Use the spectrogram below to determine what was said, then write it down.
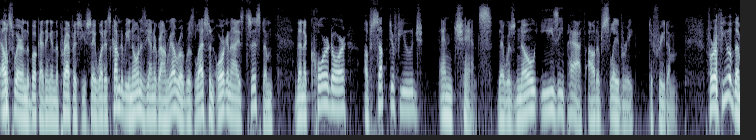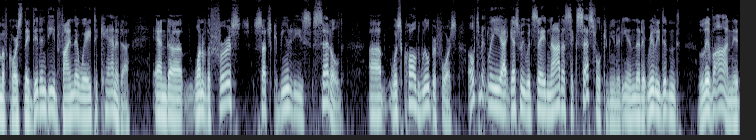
elsewhere in the book, I think in the preface, you say what has come to be known as the Underground Railroad was less an organized system than a corridor of subterfuge and chance. There was no easy path out of slavery to freedom. For a few of them, of course, they did indeed find their way to Canada, and uh, one of the first such communities settled uh, was called Wilberforce. Ultimately, I guess we would say not a successful community in that it really didn't live on. It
